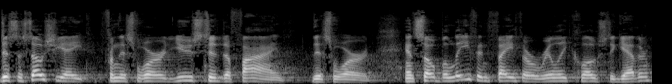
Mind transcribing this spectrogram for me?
disassociate from this word used to define this word. And so belief and faith are really close together.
